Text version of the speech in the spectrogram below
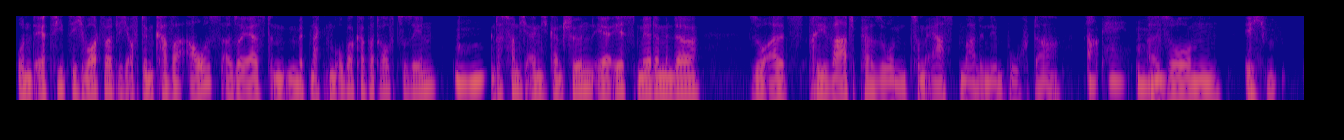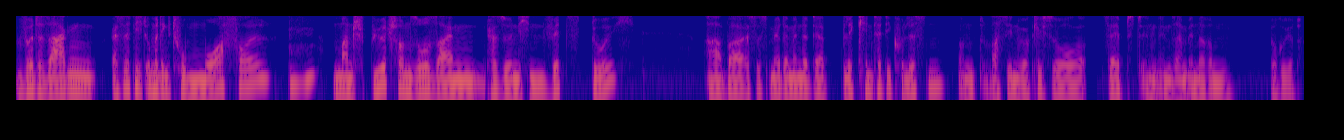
Und er zieht sich wortwörtlich auf dem Cover aus, also er ist mit nacktem Oberkörper drauf zu sehen. Mhm. Und das fand ich eigentlich ganz schön. Er ist mehr oder minder so als Privatperson zum ersten Mal in dem Buch da. Okay. Mhm. Also ich würde sagen, es ist nicht unbedingt humorvoll. Mhm. Man spürt schon so seinen persönlichen Witz durch. Aber es ist mehr oder minder der Blick hinter die Kulissen und was ihn wirklich so selbst in, in seinem Inneren berührt.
